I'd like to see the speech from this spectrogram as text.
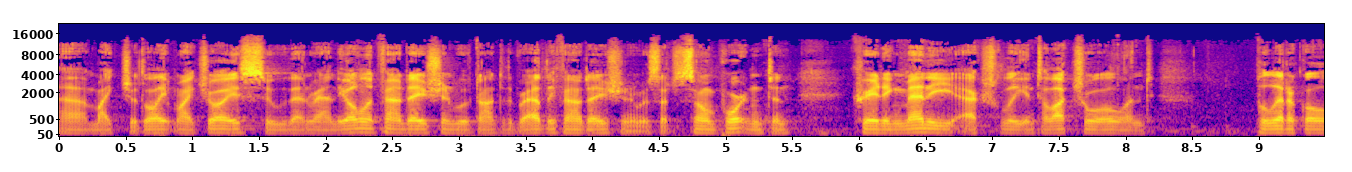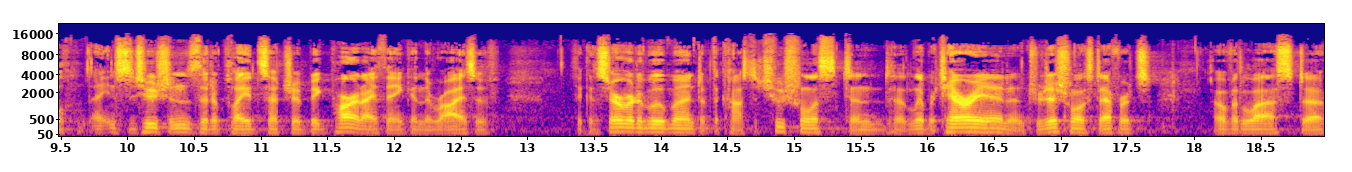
uh, Mike, the late Mike Joyce, who then ran the Olin Foundation, moved on to the Bradley Foundation. It was such so important in creating many actually intellectual and political uh, institutions that have played such a big part, I think, in the rise of the conservative movement, of the constitutionalist and uh, libertarian and traditionalist efforts over the last uh,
